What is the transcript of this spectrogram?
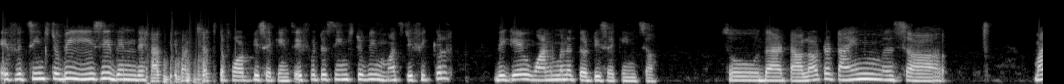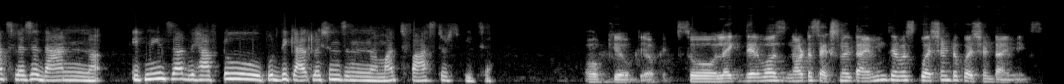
If it seems to be easy, then they have given just the 40 seconds. If it seems to be much difficult, they gave 1 minute 30 seconds, sir. So that allotted time is uh, much lesser than, it means that we have to put the calculations in a much faster speed, sir. Okay, okay, okay. So like there was not a sectional timing, there was question to question timings.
